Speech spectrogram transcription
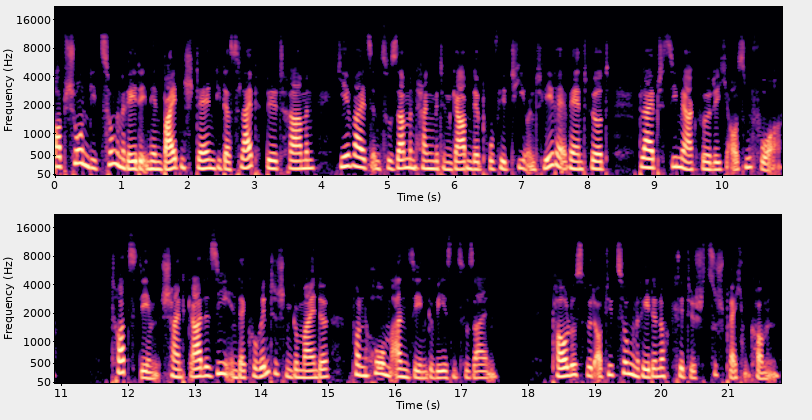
Obschon die Zungenrede in den beiden Stellen, die das Leibbild rahmen, jeweils im Zusammenhang mit den Gaben der Prophetie und Lehre erwähnt wird, bleibt sie merkwürdig außen vor. Trotzdem scheint gerade sie in der korinthischen Gemeinde von hohem Ansehen gewesen zu sein. Paulus wird auf die Zungenrede noch kritisch zu sprechen kommen.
